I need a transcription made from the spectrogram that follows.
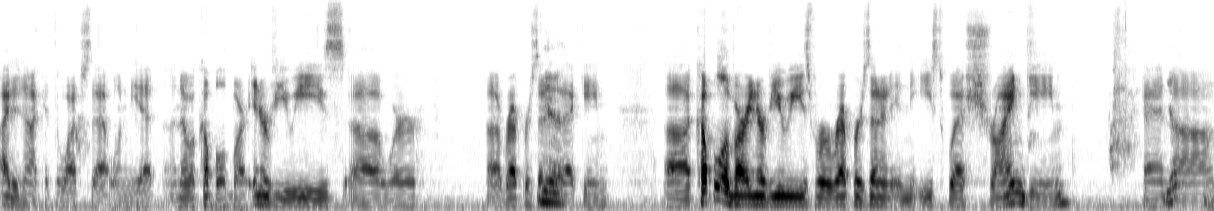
I did not get to watch that one yet. I know a couple of our interviewees uh, were uh, represented Yeah. that game. Uh, a couple of our interviewees were represented in the East West Shrine game, and Yep. uh,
